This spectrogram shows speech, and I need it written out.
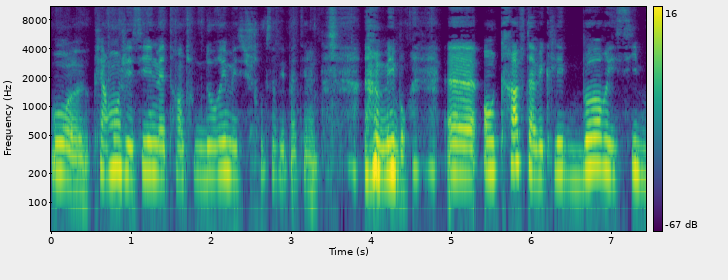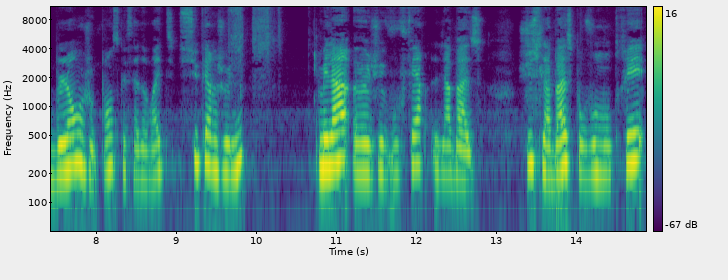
Bon, euh, clairement, j'ai essayé de mettre un truc doré, mais je trouve que ça fait pas terrible. mais bon, euh, en craft avec les bords ici blancs, je pense que ça devrait être super joli. Mais là, euh, je vais vous faire la base. Juste la base pour vous montrer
